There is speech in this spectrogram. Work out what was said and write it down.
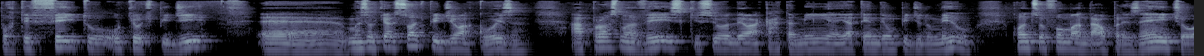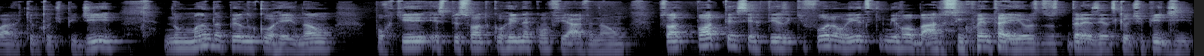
por ter feito o que eu te pedi. É, mas eu quero só te pedir uma coisa. A próxima vez que o senhor ler uma carta minha e atender um pedido meu, quando o senhor for mandar o presente ou aquilo que eu te pedi, não manda pelo correio, não porque esse pessoal do correio não é confiável, não. Só pode ter certeza que foram eles que me roubaram 50 euros dos 300 que eu te pedi.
